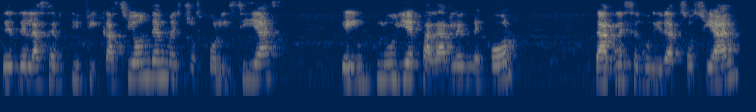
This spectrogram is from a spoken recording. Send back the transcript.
desde la certificación de nuestros policías, que incluye pagarles mejor, darles seguridad social.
